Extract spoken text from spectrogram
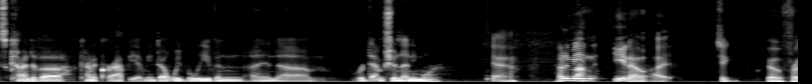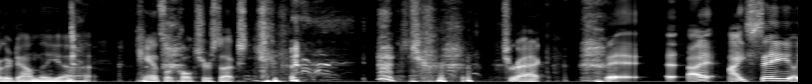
is kind of a kind of crappy. I mean, don't we believe in in um, redemption anymore? yeah. And I mean, you know, I to go further down the uh, cancel culture sucks track. I I say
